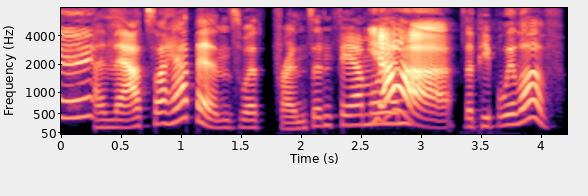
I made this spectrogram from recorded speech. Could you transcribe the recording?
it. And that's what happens with friends and family and Yeah, the people we love.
